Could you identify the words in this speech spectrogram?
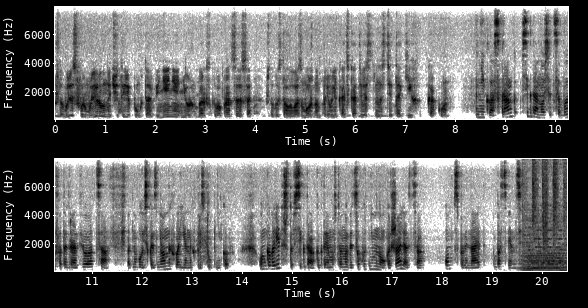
что были сформулированы четыре пункта обвинения Нюрнбергского процесса, чтобы стало возможным привлекать к ответственности таких, как он. Никлас Франк всегда носит с собой фотографию отца, одного из казненных военных преступников. Он говорит, что всегда, когда ему становится хоть немного жаль отца, он вспоминает об Освенциме.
